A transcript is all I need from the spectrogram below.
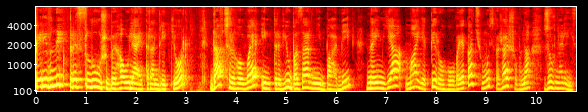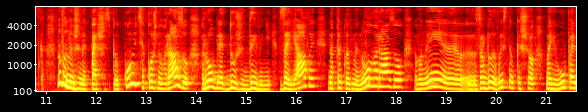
Керівник прес-служби Гауляйтер Андрій Кьор дав чергове інтерв'ю базарній бабі на ім'я Майя Пірогова, яка чомусь вважає, що вона журналістка. Ну, вони вже не перше спілкуються, кожного разу роблять дуже дивні заяви. Наприклад, минулого разу вони е, зробили висновки, що Маріуполь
